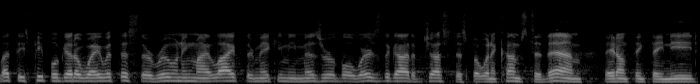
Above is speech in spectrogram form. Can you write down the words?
let these people get away with this. They're ruining my life. They're making me miserable. Where's the God of justice? But when it comes to them, they don't think they need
